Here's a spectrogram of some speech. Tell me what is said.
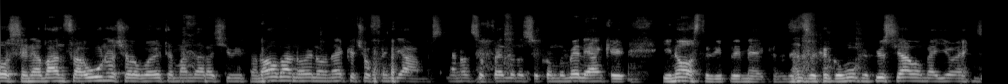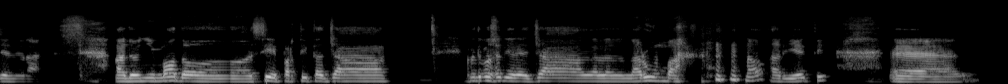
o se ne avanza uno ce lo volete mandare a Civitanova, noi non è che ci offendiamo, ma non si offendono secondo me neanche i nostri di playmaker, nel senso che comunque più siamo meglio è in generale. Ad ogni modo sì, è partita già, come ti posso dire, già la, la, la rumba no? a Rieti. Eh,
